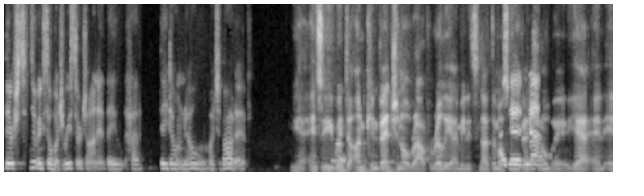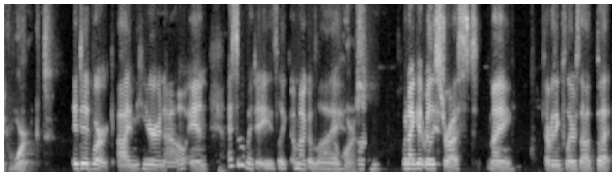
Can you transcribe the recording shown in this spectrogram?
they're still doing so much research on it. They have they don't know much about it. Yeah, and so you went the unconventional route, really. I mean, it's not the most did, conventional yeah. way. Yeah, and it worked. It did work. I'm here now, and hmm. I still have my days. Like I'm not gonna lie. Of course. Um, when I get really stressed, my everything flares up. But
